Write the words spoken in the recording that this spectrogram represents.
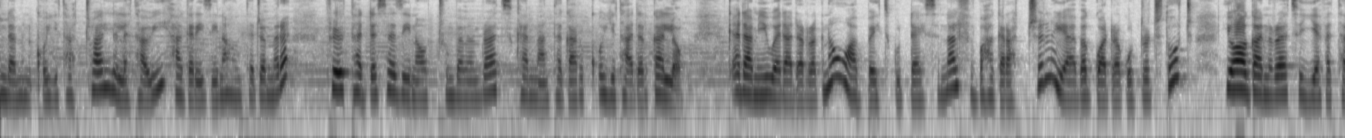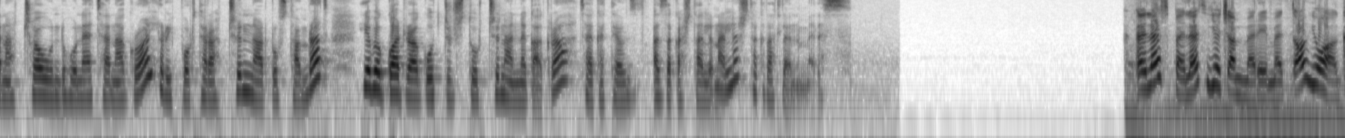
እንደምን ቆይታችኋል? ዕለታዊ ሀገሬ ዜና አሁን ተጀመረ። ፍሬዎት ታደሰ ዜናዎቹን በመምራት ከእናንተ ጋር ቆይታ አደርጋለሁ። ቀዳሚ ወዳደረግነው አበይት ጉዳይ ስናልፍ በሀገራችን የበጎ አድራጎት ድርጅቶች የዋጋ ንረት እየፈተናቸው እንደሆነ ተናግረዋል። ሪፖርተራችን ናርዶስ ታምራት የበጎ አድራጎት ድርጅቶችን አነጋግራ ተከታዩን አዘጋጅታልናለች። ተከታትለን እንመለስ። እለት በእለት እየጨመረ የመጣው የዋጋ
